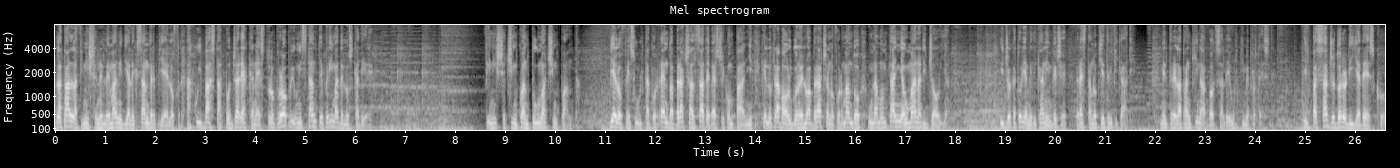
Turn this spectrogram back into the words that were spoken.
La palla finisce nelle mani di Alexander Bielov, a cui basta appoggiare a canestro proprio un istante prima dello scadere finisce 51 a 50. Bielov esulta correndo a braccia alzate verso i compagni che lo travolgono e lo abbracciano formando una montagna umana di gioia. I giocatori americani invece restano pietrificati, mentre la panchina abbozza le ultime proteste. Il passaggio d'oro di Iadesco,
